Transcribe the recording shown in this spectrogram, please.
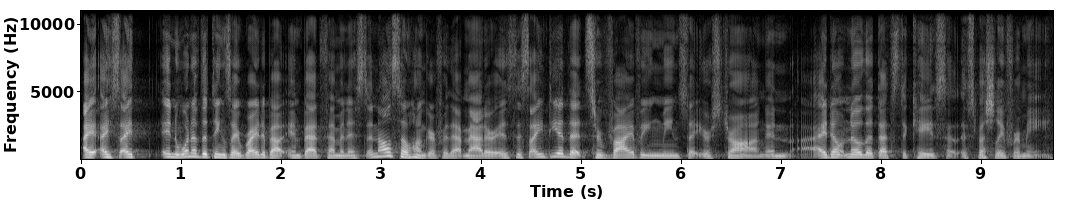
I, I, I, and one of the things I write about in Bad Feminist, and also Hunger for that matter, is this idea that surviving means that you're strong. And I don't know that that's the case, especially for me.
